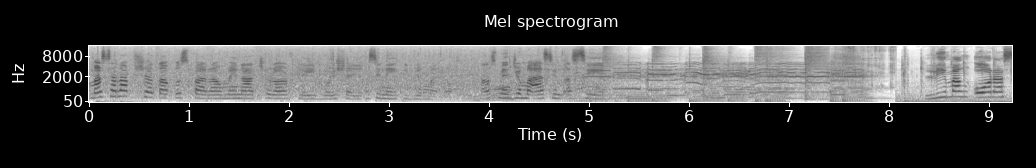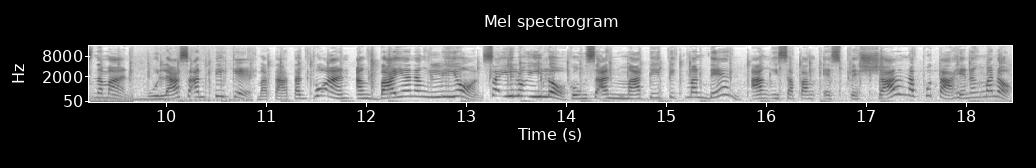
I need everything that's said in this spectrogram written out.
Masarap siya tapos parang may natural flavor siya kasi native yung manok. Tapos medyo maasim-asim. Limang oras naman mula sa Antique, matatagpuan ang bayan ng Leon sa Iloilo kung saan matitikman din ang isa pang espesyal na putahe ng manok.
